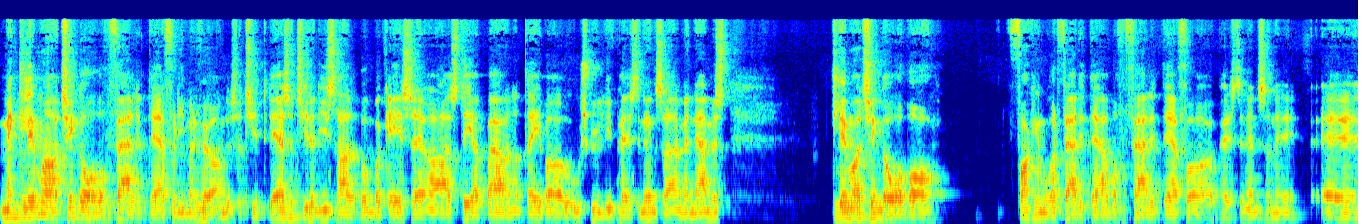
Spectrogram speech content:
Man glemmer at tænke over, hvor forfærdeligt det er, fordi man hører om det så tit. Det er så tit, at Israel bomber Gaza og arresterer børn og dræber uskyldige palæstinenser, at man nærmest glemmer at tænke over, hvor fucking uretfærdigt det er, hvor forfærdeligt det er for palæstinenserne, øh,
